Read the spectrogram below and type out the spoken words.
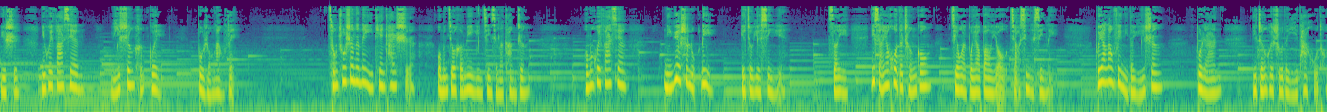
于是你会发现，余生很贵，不容浪费。从出生的那一天开始，我们就和命运进行了抗争。我们会发现，你越是努力，也就越幸运。所以，你想要获得成功，千万不要抱有侥幸的心理，不要浪费你的余生，不然，你真会输得一塌糊涂。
